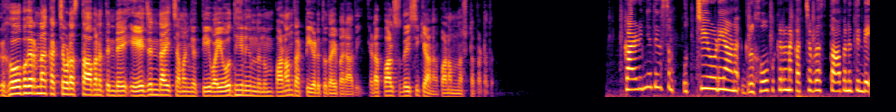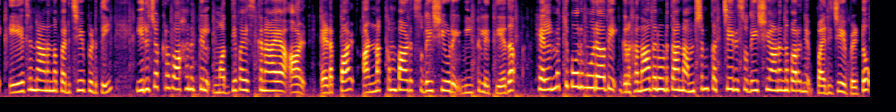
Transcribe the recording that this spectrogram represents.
ഗൃഹോപകരണ കച്ചവട സ്ഥാപനത്തിന്റെ ഏജന്റായി ചമഞ്ഞെത്തി വയോധീനിൽ നിന്നും പണം തട്ടിയെടുത്തതായി പരാതി. എടപ്പാൾ സ്വദേശിക്കാണ് പണം നഷ്ടപ്പെട്ടത്. കഴിഞ്ഞ ദിവസം ഉച്ചയോടെയാണ് ഗൃഹോപകരണ കച്ചവട സ്ഥാപനത്തിന്റെ ഏജന്റാണെന്ന് പരിചയപ്പെടുത്തി ഇരുചക്ര വാഹനത്തിൽ മധ്യവയസ്കനായ ആൾ എടപ്പാൾ അണ്ണക്കമ്പാട് സ്വദേശിയുടെ വീട്ടിലെത്തിയത്. ഹെൽമറ്റ് പോലും ഊരാതെ ഗൃഹനാഥനോട് താൻ അംശം കച്ചേരി സ്വദേശിയാണെന്ന് പറഞ്ഞ് പരിചയപ്പെട്ടു.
